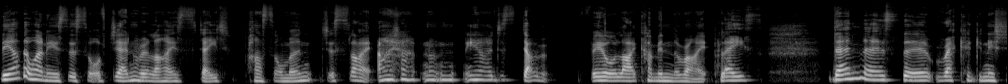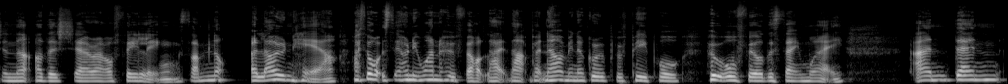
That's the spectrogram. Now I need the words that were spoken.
the other one is the sort of generalized state of puzzlement, just like I don't, you know, I just don't feel like I'm in the right place. Then there's the recognition that others share our feelings. I'm not alone here. I thought I was the only one who felt like that, but now I'm in a group of people who all feel the same way. And then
